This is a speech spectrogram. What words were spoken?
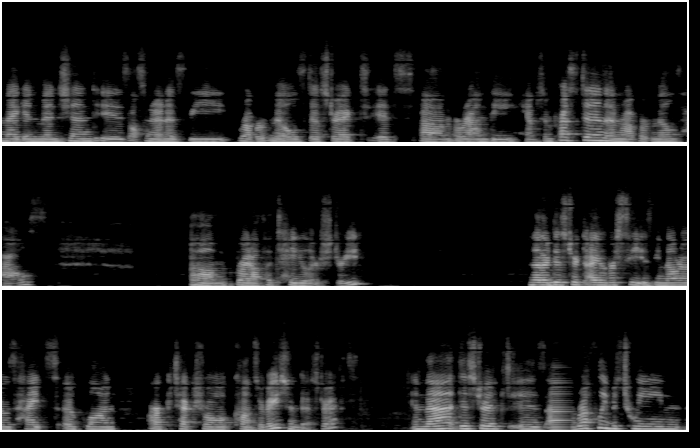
Megan mentioned, is also known as the Robert Mills District. It's um, around the Hampton Preston and Robert Mills House, um, right off of Taylor Street. Another district I oversee is the Melrose Heights Oaklawn Architectural Conservation District. And that district is uh, roughly between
